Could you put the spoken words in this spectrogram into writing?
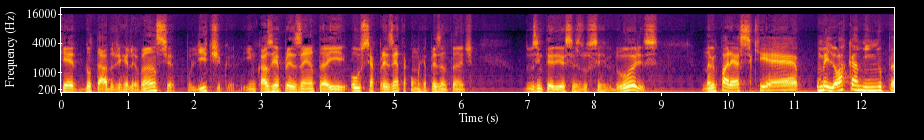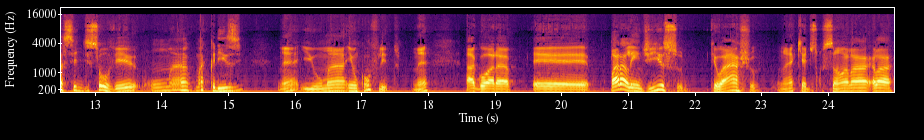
que é dotado de relevância política e, no caso, representa aí, ou se apresenta como representante dos interesses dos servidores, não me parece que é o melhor caminho para se dissolver uma, uma crise né, e, uma, e um conflito. Né? Agora, é, para além disso, que eu acho né, que a discussão ela, ela,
